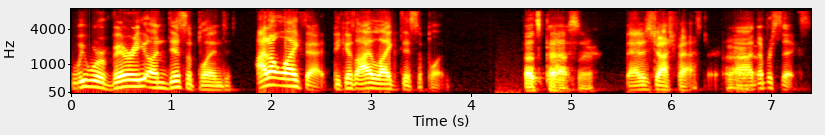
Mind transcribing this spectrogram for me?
we were very undisciplined. I don't like that because I like discipline. That's Pastner. That is Josh Pastner. Uh, number six,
